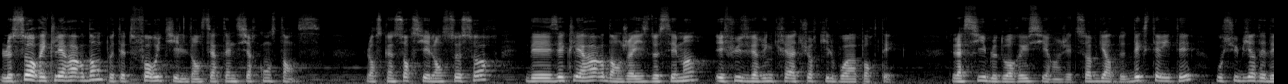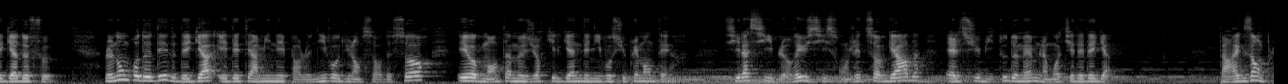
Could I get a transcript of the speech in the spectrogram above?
Le sort éclair ardent peut être fort utile dans certaines circonstances. Lorsqu'un sorcier lance ce sort, des éclairs ardents jaillissent de ses mains et fusent vers une créature qu'il voit à portée. La cible doit réussir un jet de sauvegarde de dextérité ou subir des dégâts de feu. Le nombre de dés de dégâts est déterminé par le niveau du lanceur de sort et augmente à mesure qu'il gagne des niveaux supplémentaires. Si la cible réussit son jet de sauvegarde, elle subit tout de même la moitié des dégâts. Par exemple,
